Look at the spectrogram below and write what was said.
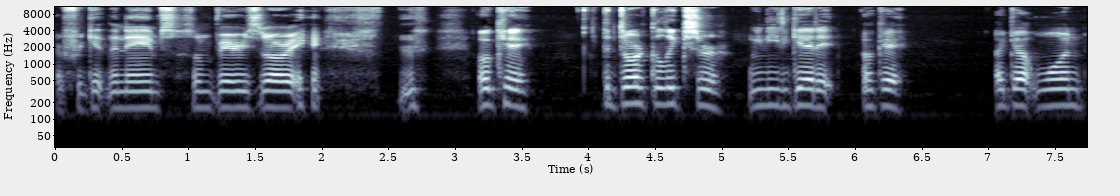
I forget the names, so I'm very sorry. okay, the dark elixir. We need to get it. Okay, I got one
